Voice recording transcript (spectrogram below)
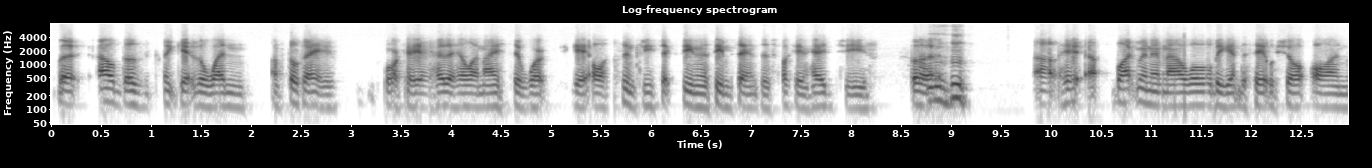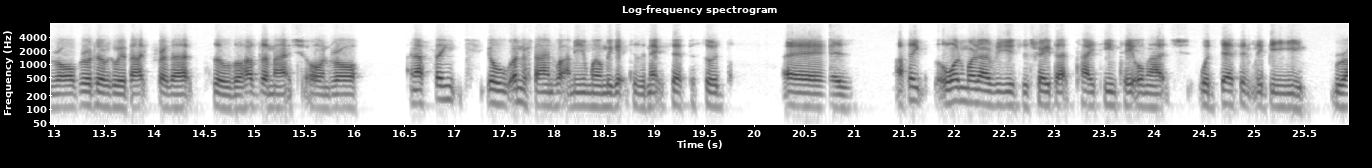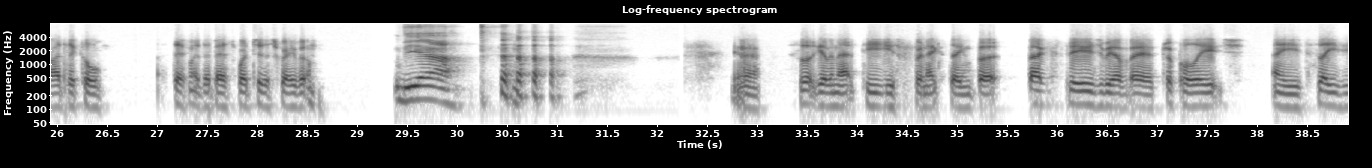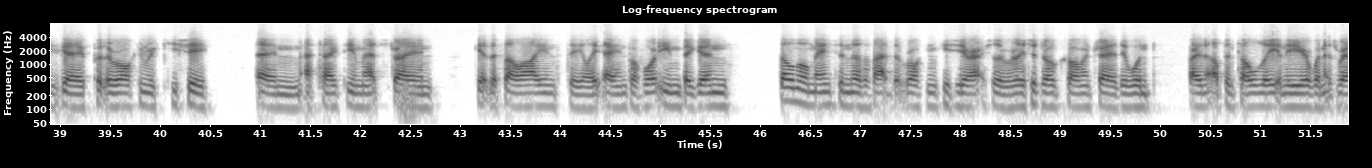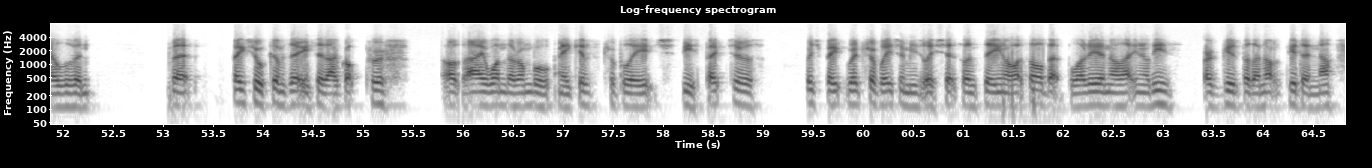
But Al does like get the win. I'm still trying to work out how the hell I managed to work get Austin 316 in the same sense as fucking head cheese. But Mhm. uh, hey, uh, Blackman and I will be getting the title shot on Raw. Road Dogg will be back for that, so they'll have the match on Raw. And I think you'll understand what I mean when we get to the next episode. Uh, is I think the one word I would use to describe that tag team title match would definitely be radical. That's definitely the best word to describe it. yeah. Yeah, so giving that tease for next time. But backstage we have uh, Triple H, and he decides he's going to put the Rock and Rikishi in a tag team match try and get this alliance to like end before it even begins. Still no mention of the fact that Rock and Rikishi are actually related on commentary. They won't bring it up until late in the year when it's relevant. But Big Show comes out and he said, "I've got proof of that I won the Rumble," and he gives Triple H these pictures which which Triple H immediately shits on, saying, "Oh, it's all a bit blurry and all that. You know, these are good, but they're not good enough.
